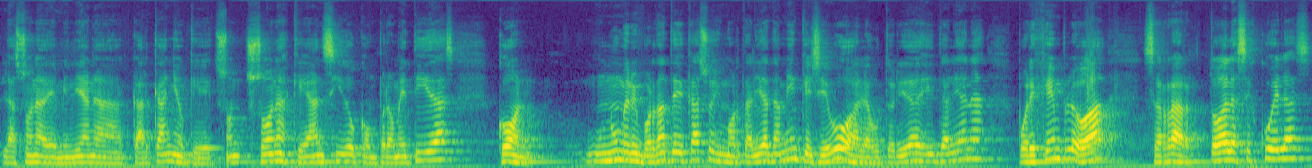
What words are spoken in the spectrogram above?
la zona de Emiliana Carcaño, que son zonas que han sido comprometidas con un número importante de casos y mortalidad también que llevó a las autoridades italianas, por ejemplo, a cerrar todas las escuelas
